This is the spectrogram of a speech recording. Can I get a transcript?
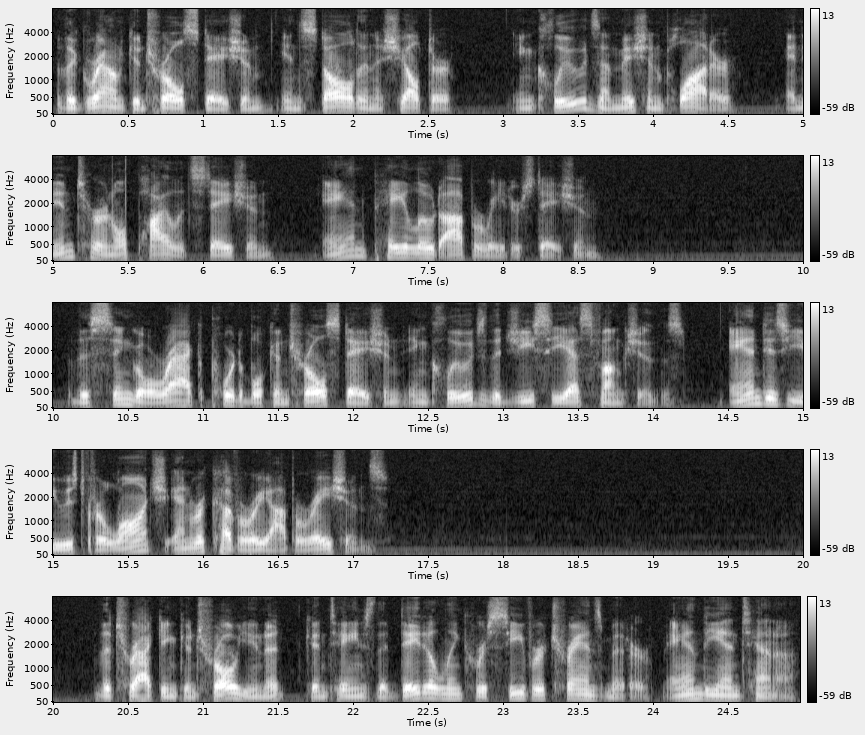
The ground control station, installed in a shelter, includes a mission plotter, an internal pilot station, and payload operator station. The single rack portable control station includes the GCS functions and is used for launch and recovery operations. The tracking control unit contains the data link receiver transmitter and the antenna.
